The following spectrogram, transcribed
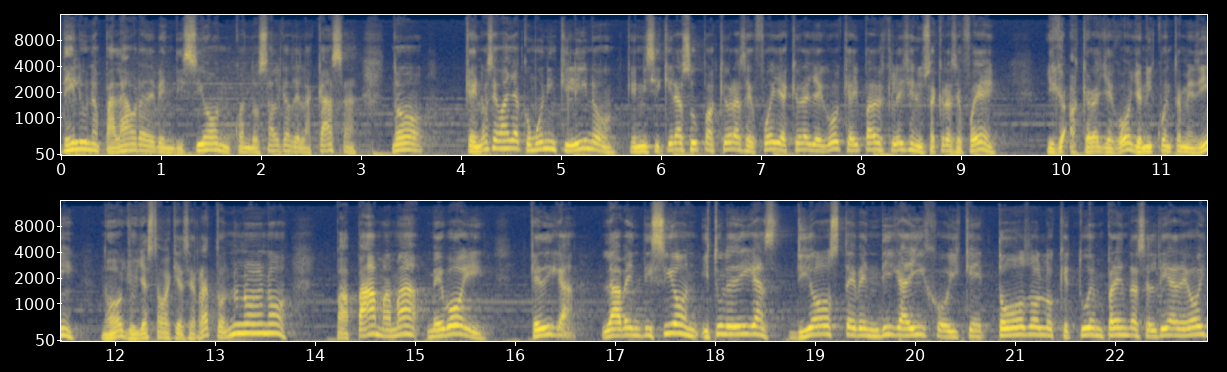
Dele una palabra de bendición cuando salga de la casa. No, que no se vaya como un inquilino, que ni siquiera supo a qué hora se fue y a qué hora llegó, que hay padres que le dicen, ¿y usted a qué hora se fue? ¿Y a qué hora llegó? Yo ni cuenta me di. No, yo ya estaba aquí hace rato. No, no, no, no. Papá, mamá, me voy. Que diga, la bendición y tú le digas, Dios te bendiga hijo y que todo lo que tú emprendas el día de hoy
